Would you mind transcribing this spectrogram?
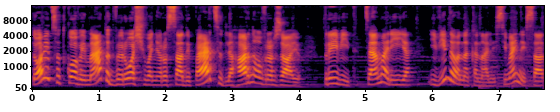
100% метод вирощування розсади перцю для гарного врожаю. Привіт! Це Марія і відео на каналі Сімейний сад.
